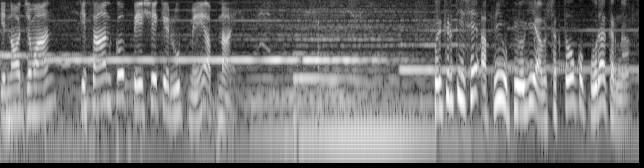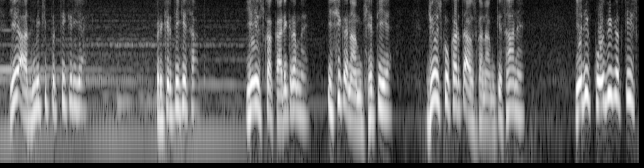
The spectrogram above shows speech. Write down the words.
कि नौजवान किसान को पेशे के रूप में अपनाएँ। प्रकृति से अपनी उपयोगी आवश्यकताओं को पूरा करना ये आदमी की प्रतिक्रिया है। प्रकृति के साथ। यही उसका कार्यक्रम है। इसी का नाम खेती है। जो इसको करता है, उसका नाम किसान है। यदि कोई भी व्यक्ति इस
